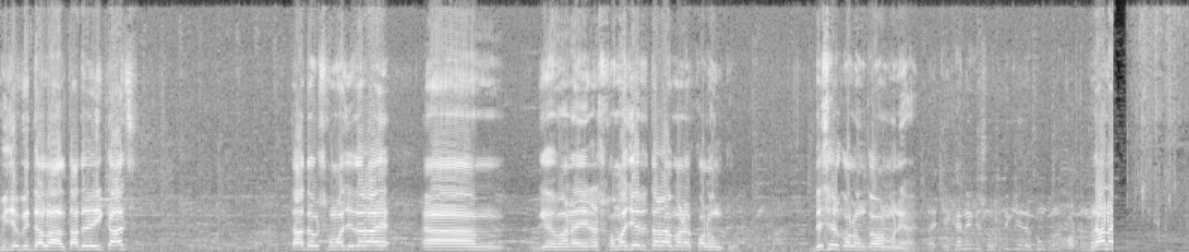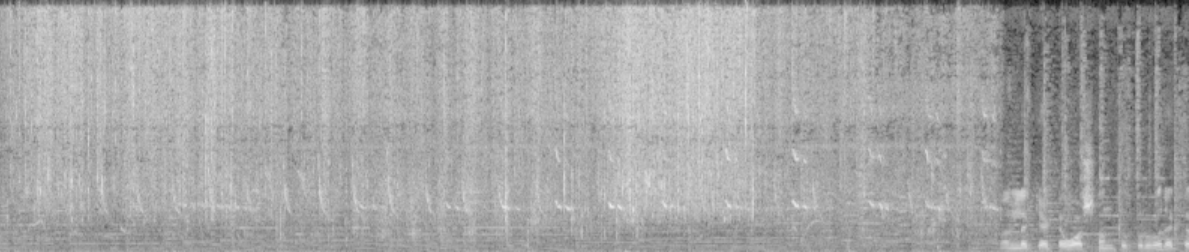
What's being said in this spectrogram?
বিজেপি দালাল তাদের এই কাজ। তাদের সমাজে তারা মানে এটা সমাজের তারা মানে কলঙ্ক। দেশের কলঙ্ক আমার মনে হয়। এখানে কি সত্যি কি এরকম কোনো ঘটনা না না বাংলাকে একটা অশান্ত করবার একটা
